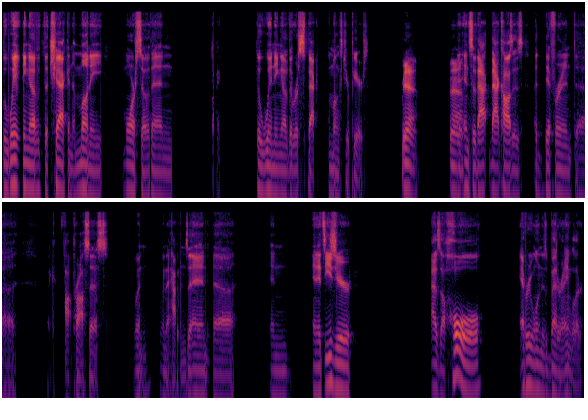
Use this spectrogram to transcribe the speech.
the winning of the check and the money more so than like the winning of the respect amongst your peers. Yeah. Yeah. And- And so that that causes a different uh like thought process when when it happens and uh and and it's easier as a whole everyone is a better angler.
